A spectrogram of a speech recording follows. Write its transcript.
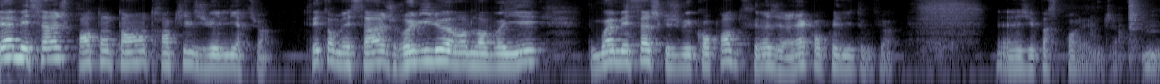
un message, prends ton temps, tranquille, je vais le lire, tu vois. Fais ton message, relis-le avant de l'envoyer. Moi, un message que je vais comprendre, parce que là, j'ai rien compris du tout, tu vois. Euh, j'ai pas ce problème, tu vois. Hmm.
